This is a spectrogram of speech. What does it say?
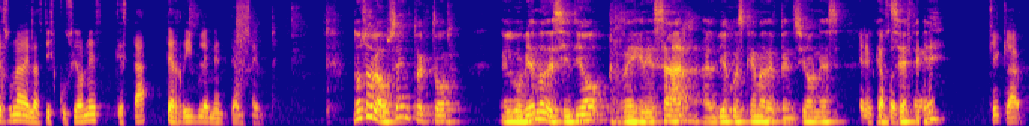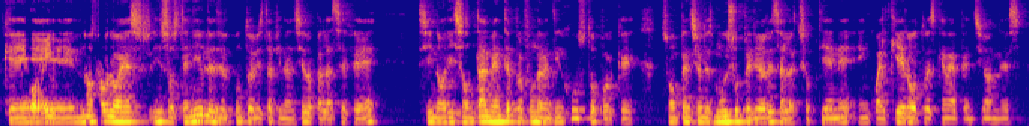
es una de las discusiones que está terriblemente ausente. No solo ausente, Héctor. El gobierno decidió regresar al viejo esquema de pensiones en el caso de CFE. Sí, claro. Que no solo es insostenible desde el punto de vista financiero para la CFE, sino horizontalmente profundamente injusto, porque son pensiones muy superiores a las que se obtiene en cualquier otro esquema de pensiones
